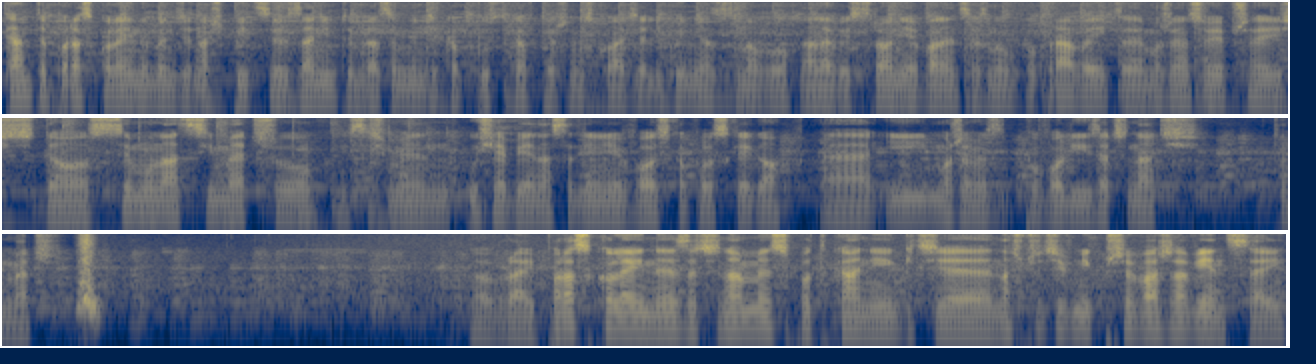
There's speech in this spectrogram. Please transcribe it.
Kante po raz kolejny będzie na szpicy, zanim tym razem będzie Kapustka w pierwszym składzie, Likuinias znowu na lewej stronie, Walencja znowu po prawej. E, możemy sobie przejść do symulacji meczu. Jesteśmy u siebie na stadionie Wojska Polskiego e, i możemy powoli zaczynać ten mecz. Dobra, i po raz kolejny zaczynamy spotkanie, gdzie nasz przeciwnik przeważa więcej.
